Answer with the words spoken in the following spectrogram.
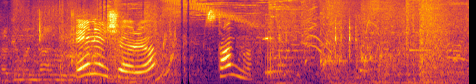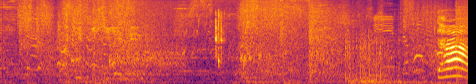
takımından biri E ne işe yarıyor? Stun mı? Ha.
